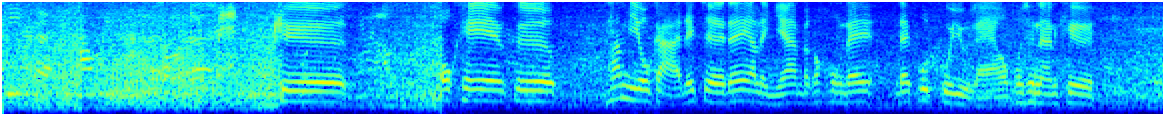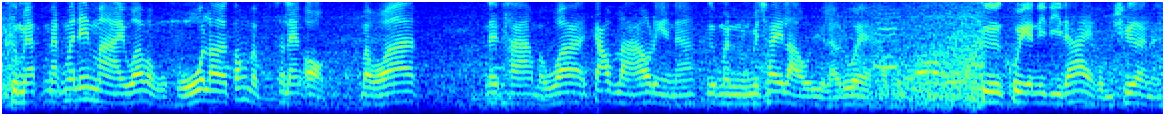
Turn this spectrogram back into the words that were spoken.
ที่จะเข้าไปหาเราแม็กคือ โอเคคือถ้ามีโอกาสได้เจอได้อะไรเงี้ยแม็กก็คงได้ได้พูดคุยอยู่แล้ว เพราะฉะนั้นคือคือแม็กแม็กไม่ได้หมายว่าแบบโอ้โหเราจะต้องแบบแสดงออกแบบว่าในทางแบบว่าก้าวร้าวอะไรเงี้ยนะคือมันมันไม่ใช่เราอยู่แล้วด้วยครับผมคือคุยกันดีๆได้ผมเชื่อนะ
